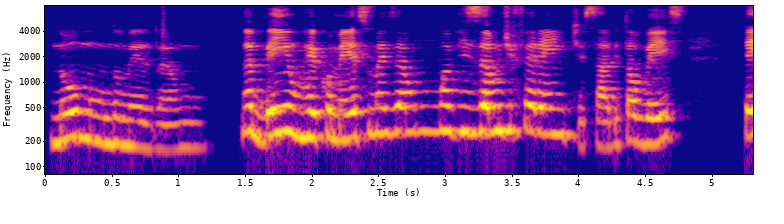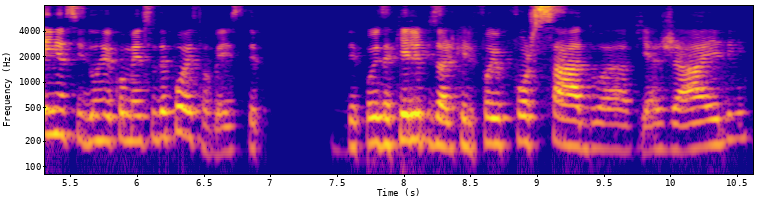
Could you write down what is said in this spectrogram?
no mundo mesmo. É um, não é bem um recomeço, mas é uma visão diferente, sabe? Talvez tenha sido um recomeço depois, talvez de, depois daquele episódio que ele foi forçado a viajar, ele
